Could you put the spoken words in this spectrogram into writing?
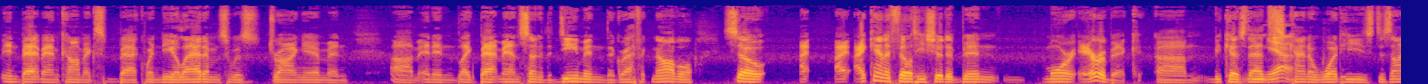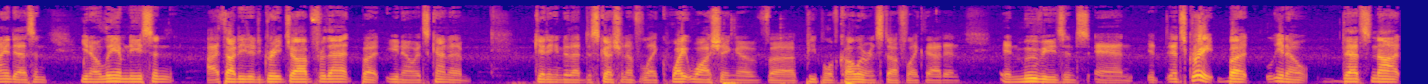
in Batman comics back when Neal Adams was drawing him, and um, and in like Batman: Son of the Demon, the graphic novel. So I I, I kind of felt he should have been more Arabic um, because that's Yeah. kind of what he's designed as, and you know Liam Neeson. I thought he did a great job for that, but you know it's kind of getting into that discussion of like whitewashing of uh, people of color and stuff like that in in movies and and it, it's great but you know that's not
